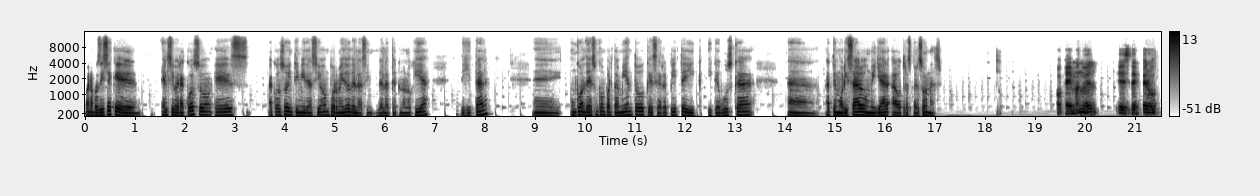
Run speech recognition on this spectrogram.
Bueno, pues dice que el ciberacoso es acoso e intimidación por medio de la, de la tecnología digital. Eh, un, es un comportamiento que se repite y, que busca ah, atemorizar o humillar a otras personas. Ok, Manuel, este, pero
